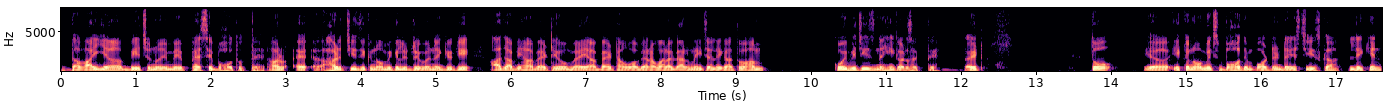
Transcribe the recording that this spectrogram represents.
दवाइयाँ बेचने में पैसे बहुत होते हैं और हर चीज़ इकोनॉमिकली ड्रिवन है, क्योंकि आज आप यहाँ बैठे हो, मैं यहाँ बैठा हूँ, अगर हमारा घर नहीं चलेगा तो हम कोई भी चीज़ नहीं कर सकते राइट तो इकोनॉमिक्स बहुत इंपॉर्टेंट है इस चीज़ का लेकिन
